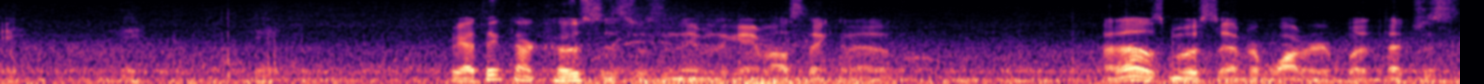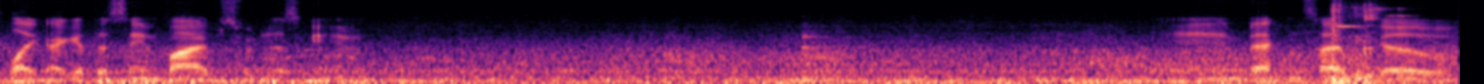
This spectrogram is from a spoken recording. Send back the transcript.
Hey, hey, hey. Yeah, I think Narcosis was the name of the game I was thinking of. Now, that was mostly underwater, but that just, like, I get the same vibes from this game. And back inside we go.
